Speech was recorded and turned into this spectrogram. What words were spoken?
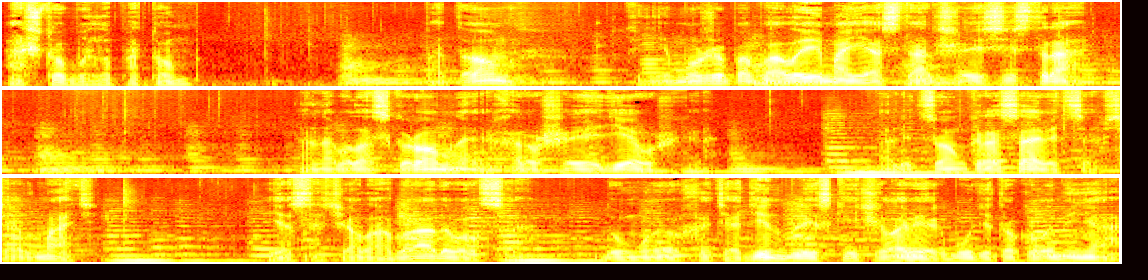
А что было потом? Потом к нему же попала и моя старшая сестра. Она была скромная, хорошая девушка, а лицом красавица, вся в мать. Я сначала обрадовался, думаю, хоть один близкий человек будет около меня.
